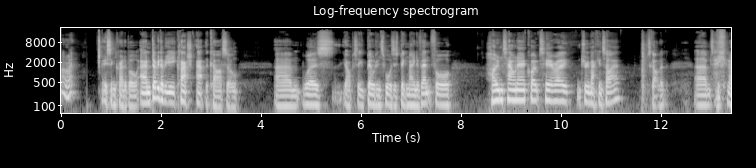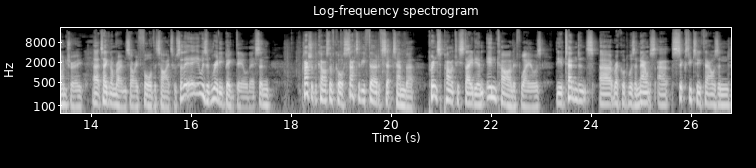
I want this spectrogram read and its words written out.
All right. It's incredible. And WWE Clash at the Castle um, was obviously building towards this big main event for hometown air quotes hero Drew McIntyre, Scotland, um, taking on Drew, uh, taking on Roman, sorry, for the title. So it was a really big deal. This and Clash at the Castle, of course, Saturday, third of September, Principality Stadium in Cardiff, Wales. The attendance uh, record was announced at sixty-two thousand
